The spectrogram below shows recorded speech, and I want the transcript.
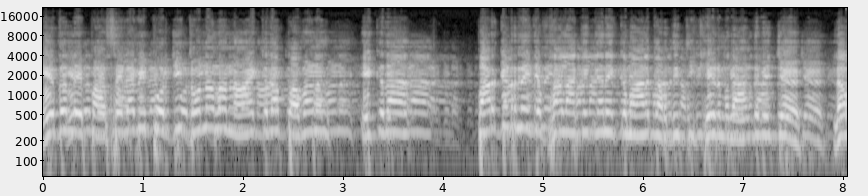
ਇਧਰਲੇ ਪਾਸੇ ਲੈ ਵੀ ਪੁਰਜੀ ਦੋਨਾਂ ਦਾ ਨਾਂ ਇੱਕ ਦਾ ਪਵਨ ਇੱਕ ਦਾ ਪ੍ਰਗਟ ਨੇ ਜੱਫਾ ਲਾ ਕੇ ਕਹਿੰਦੇ ਕਮਾਲ ਕਰ ਦਿੱਤੀ ਖੇਡ ਮੈਦਾਨ ਦੇ ਵਿੱਚ। ਲਓ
